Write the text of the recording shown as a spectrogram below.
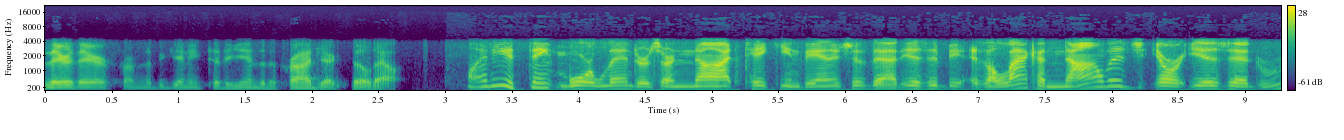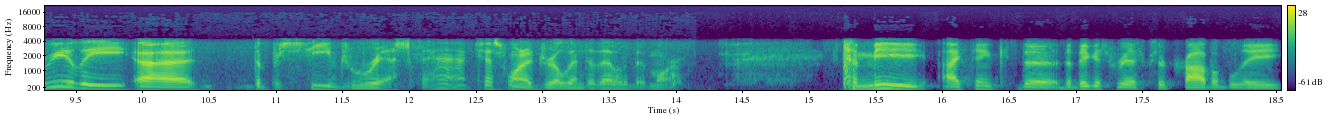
they're there from the beginning to the end of the project build out. Why do you think more lenders are not taking advantage of that? Is it is a lack of knowledge, or is it really uh, the perceived risk? I just want to drill into that a little bit more. To me, I think the the biggest risks are probably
